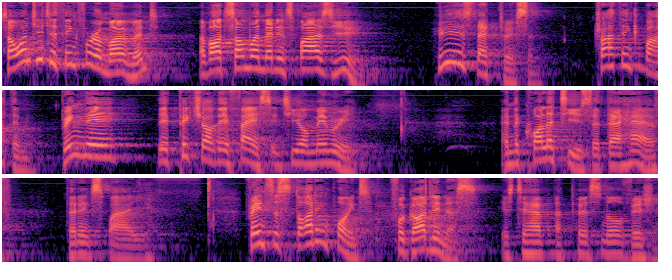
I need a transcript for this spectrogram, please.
So I want you to think for a moment about someone that inspires you. Who is that person? Try to think about them. Bring their, their picture of their face into your memory and the qualities that they have that inspire you. Friends, the starting point for godliness is to have a personal vision.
